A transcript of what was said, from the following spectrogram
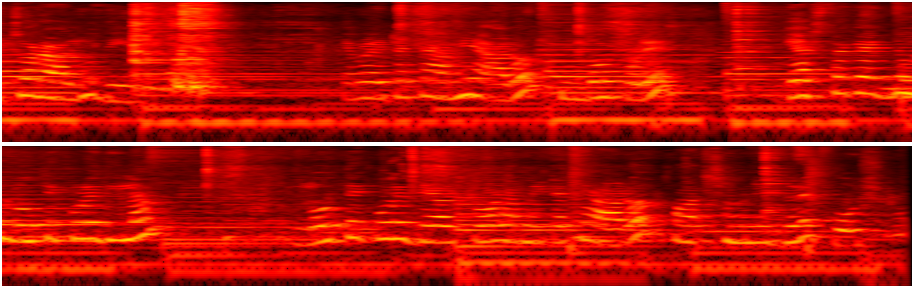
এঁচড় আলু দিয়ে দেবো আরও সুন্দর করে গ্যাসটাকে একদম লোতে করে দিলাম। লোতে করে দেওয়ার পর আমি এটাকে আরও পাঁচ ছ মিনিট ধরে কষবো।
